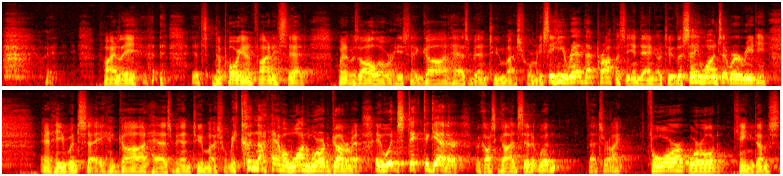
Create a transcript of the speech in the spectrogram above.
finally, it's Napoleon finally said, when it was all over, he said, God has been too much for me. See, he read that prophecy in Daniel 2, the same ones that we're reading. And he would say, God has been too much for me. He could not have a one world government. It wouldn't stick together because God said it wouldn't. That's right. Four world kingdoms.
